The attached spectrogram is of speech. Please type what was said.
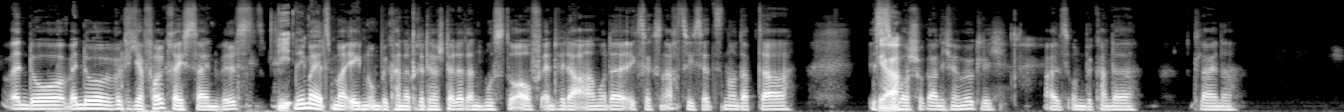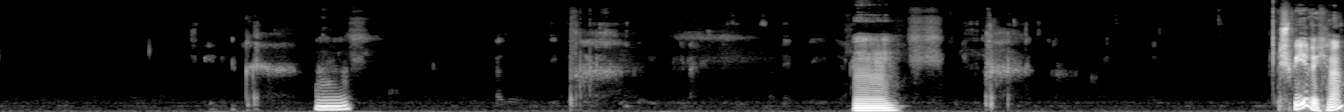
wenn du, wenn du wirklich erfolgreich sein willst, Wie- nehmen wir jetzt mal irgendein unbekannter Dritthersteller, dann musst du auf entweder ARM oder x86 setzen und ab da ist Ja. sowas schon gar nicht mehr möglich als unbekannter kleiner. Mhm. Hm. Schwierig, ne?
